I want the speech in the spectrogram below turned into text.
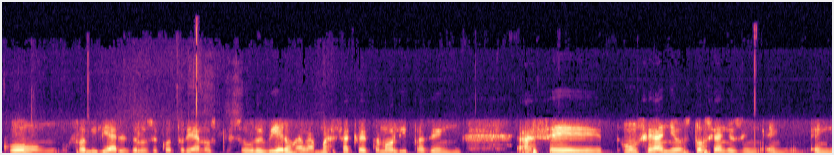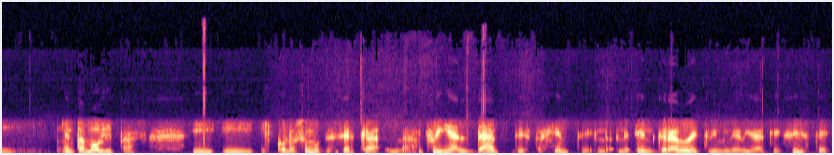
con familiares de los ecuatorianos que sobrevivieron a la masacre de Tamaulipas en hace 11 años, 12 años en, en, en, Tamaulipas, y, y, conocemos de cerca la frialdad de esta gente, el, el, grado de criminalidad que existe,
